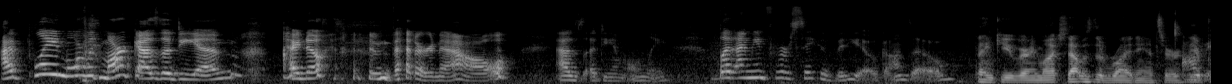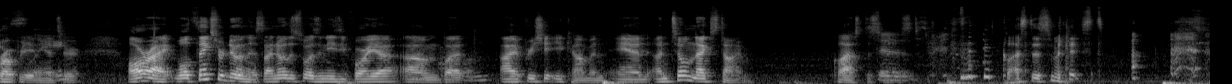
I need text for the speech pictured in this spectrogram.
I've played more with Mark as a DM. I know him better now as a DM only. But I mean, for sake of video, Gonzo. Thank you very much. That was the right answer, the appropriate Obviously. answer. All right. Well, thanks for doing this. I know this wasn't easy for you, um, No but. I appreciate you coming. And until next time, class dismissed. Class dismissed.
